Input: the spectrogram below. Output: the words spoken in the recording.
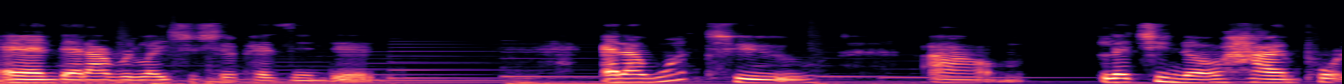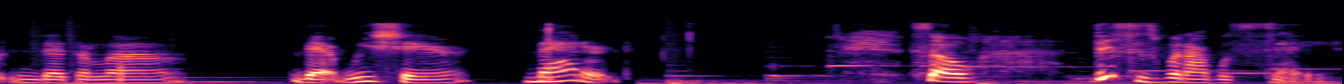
and that our relationship has ended. And I want to um, let you know how important that the love that we share mattered. So, this is what I would say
